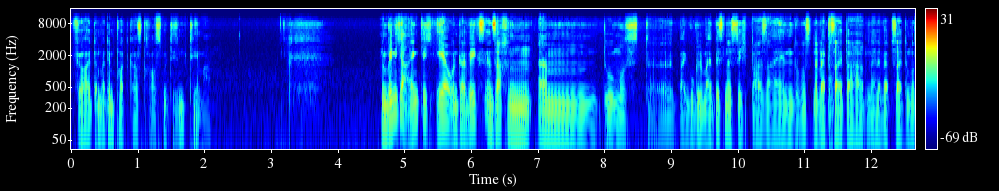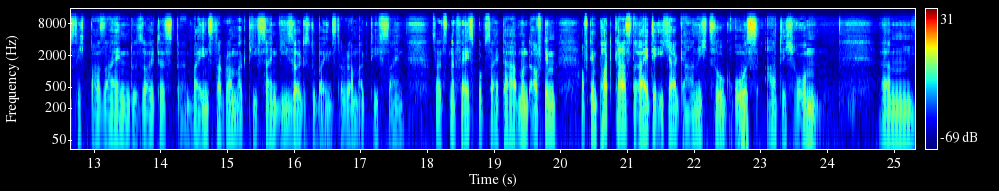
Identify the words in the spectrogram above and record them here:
für heute mal den Podcast raus mit diesem Thema. Nun bin ich ja eigentlich eher unterwegs in Sachen, ähm, du musst äh, bei Google My Business sichtbar sein, du musst eine Webseite haben, deine Webseite muss sichtbar sein, du solltest äh, bei Instagram aktiv sein. Wie solltest du bei Instagram aktiv sein? Sollst eine Facebook-Seite haben. Und auf dem, auf dem Podcast reite ich ja gar nicht so großartig rum. Ähm,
